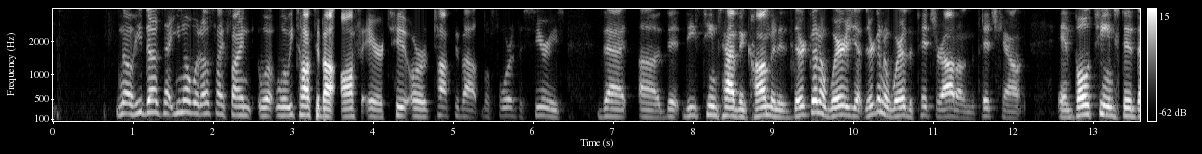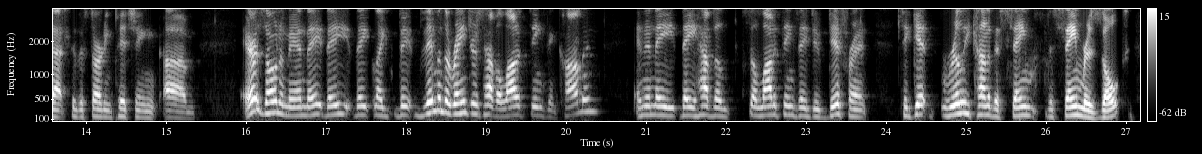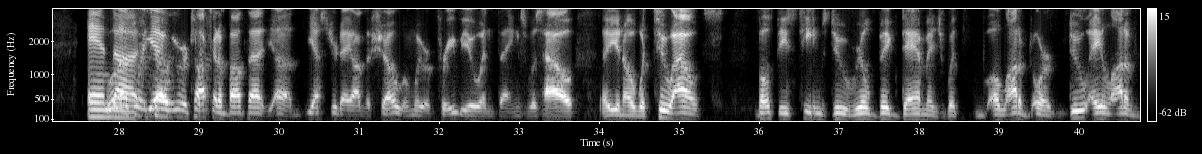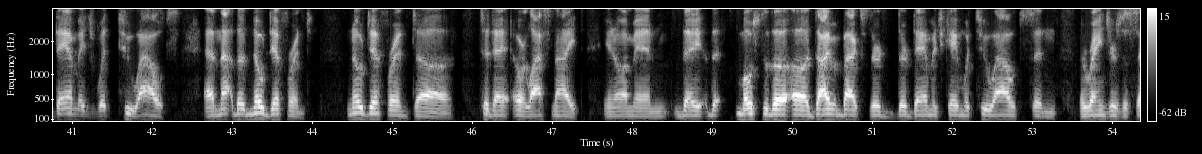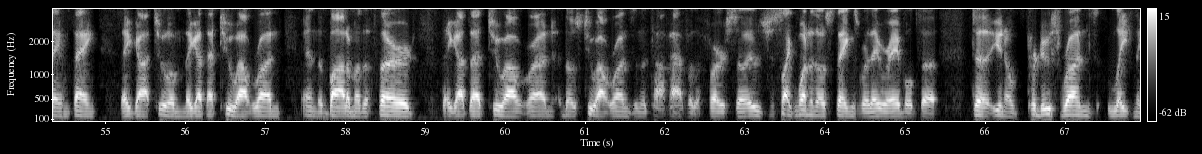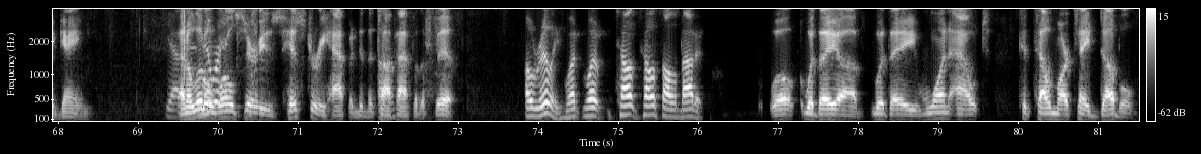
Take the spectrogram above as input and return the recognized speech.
No, he does that. You know what else I find? What, what we talked about off air too, or talked about before the series that uh, that these teams have in common is they're gonna wear they're gonna wear the pitcher out on the pitch count, and both teams did that to the starting pitching. Um, Arizona, man, they they they like they, them and the Rangers have a lot of things in common, and then they they have a, a lot of things they do different to get really kind of the same the same result. And well, uh, what, yeah, so, we were talking about that uh, yesterday on the show when we were previewing things. Was how uh, you know with two outs, both these teams do real big damage with a lot of or do a lot of damage with two outs, and that they're no different, no different uh, today or last night. You know, I mean, they the, most of the uh, Diamondbacks their their damage came with two outs, and the Rangers the same thing. They got to them. They got that two out run in the bottom of the third. They got that two out run, those two out runs in the top half of the first. So it was just like one of those things where they were able to, to you know, produce runs late in the game. Yeah, and a little were, World Series history happened in the top uh-huh. half of the fifth. Oh, really? What? What? Tell tell us all about it. Well, with a uh, with a one out Ketel Marte double,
